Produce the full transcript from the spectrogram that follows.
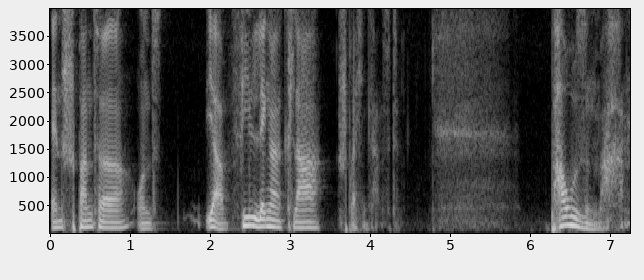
entspannter und ja, viel länger klar sprechen kannst. Pausen machen.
